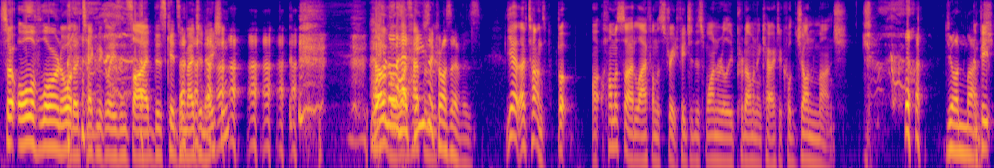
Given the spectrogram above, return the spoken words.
So all of Law and Order technically is inside this kid's imagination. Law and Order has heaps of crossovers. Yeah, they have tons. But Uh, Homicide: Life on the Street featured this one really predominant character called John Munch. John Munch. And pe-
